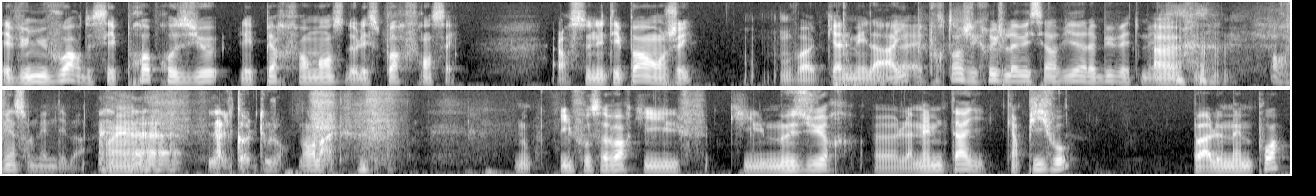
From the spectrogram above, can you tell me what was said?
est venu voir de ses propres yeux les performances de l'espoir français. Alors ce n'était pas Angers, on va calmer la hype. Et pourtant, j'ai cru que je l'avais servi à la buvette, mais Euh. on revient sur le même débat. Ouais. L'alcool toujours. Non, on arrête. Donc, il faut savoir qu'il mesure euh, la même taille qu'un pivot, pas le même poids,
